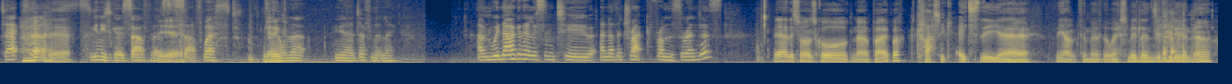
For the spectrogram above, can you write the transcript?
Texas. Yeah. You need to go south versus Yeah. southwest. You Get think? on that. Yeah, definitely. And we're now going to listen to another track from the Surrenders. Yeah, this one's called No Paper. Classic. It's the uh, the anthem of the West Midlands, if you didn't know.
